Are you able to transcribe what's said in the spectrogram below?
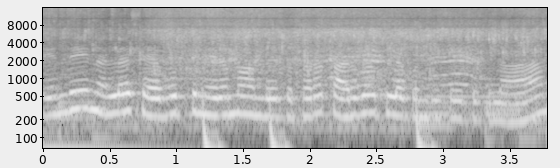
வெந்தயம் நல்லா செவப்பு நிறமாக வந்ததுக்கப்புறம் கருவேப்பிலை கொஞ்சம் சேர்த்துக்கலாம்.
